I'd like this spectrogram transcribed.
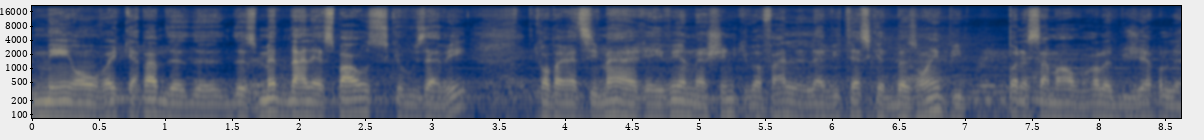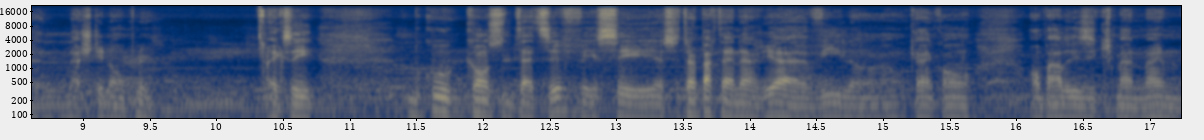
mais on va être capable de, se mettre dans l'espace que vous avez, comparativement à rêver une machine qui va faire la vitesse qu'il y a besoin, puis pas nécessairement avoir le budget pour l'acheter non plus. c'est beaucoup consultatif et c'est un partenariat à vie quand on, parle des équipements de même.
